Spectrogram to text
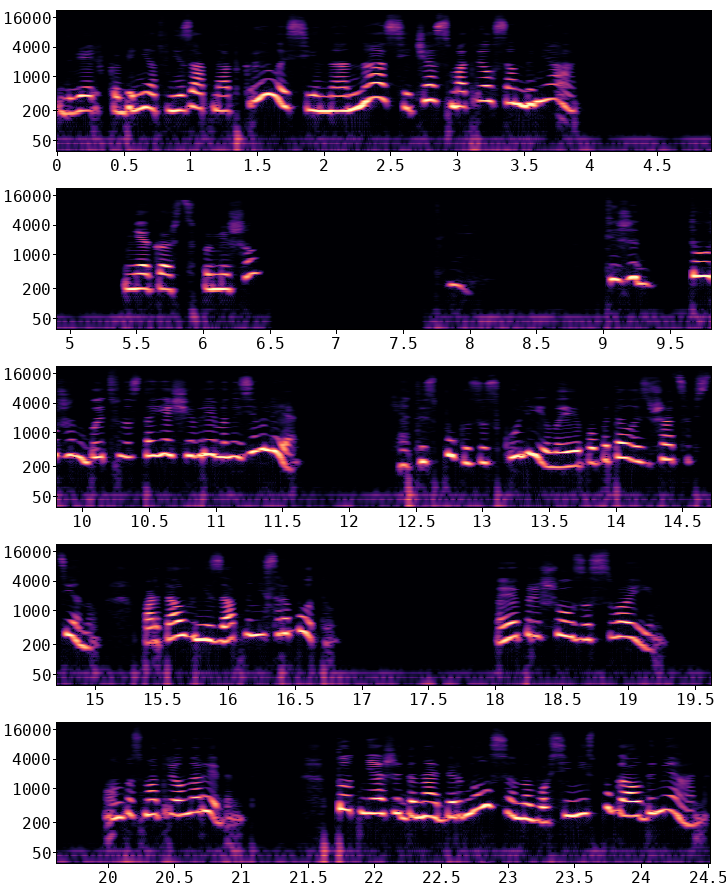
Дверь в кабинет внезапно открылась, и на нас сейчас смотрел сам Дамиан. Мне кажется, помешал? Ты... Ты же должен быть в настоящее время на земле. Я от испуга заскулила и попыталась вжаться в стену. Портал внезапно не сработал. А я пришел за своим. Он посмотрел на Ребент. Тот неожиданно обернулся, но вовсе не испугал Дамиана.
